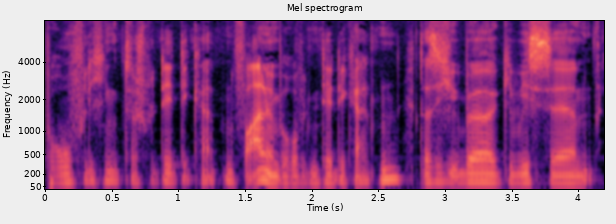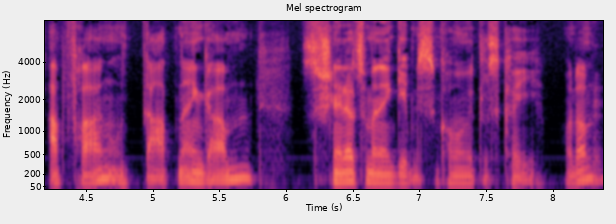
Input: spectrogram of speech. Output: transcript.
beruflichen zum Beispiel Tätigkeiten, vor allem in beruflichen Tätigkeiten, dass ich über gewisse Abfragen und Dateneingaben schneller zu meinen Ergebnissen komme mittels KI, oder? Mhm.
